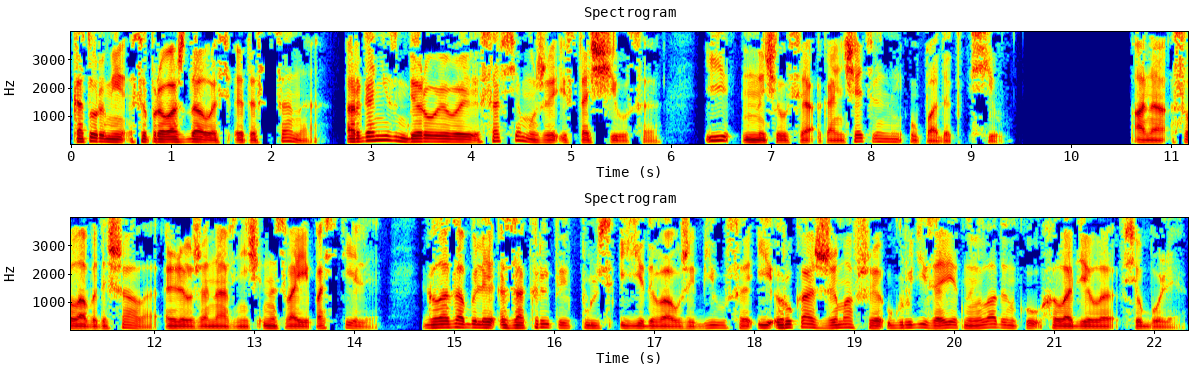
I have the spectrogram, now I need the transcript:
которыми сопровождалась эта сцена, организм Бероевой совсем уже истощился, и начался окончательный упадок сил. Она слабо дышала, лежа навзничь на своей постели. Глаза были закрыты, пульс едва уже бился, и рука, сжимавшая у груди заветную ладанку, холодела все более.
